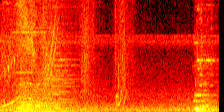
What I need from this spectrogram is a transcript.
うぜ Thank you.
